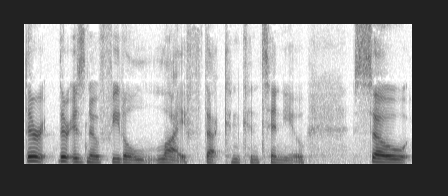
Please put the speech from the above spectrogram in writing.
there there is no fetal life that can continue. So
